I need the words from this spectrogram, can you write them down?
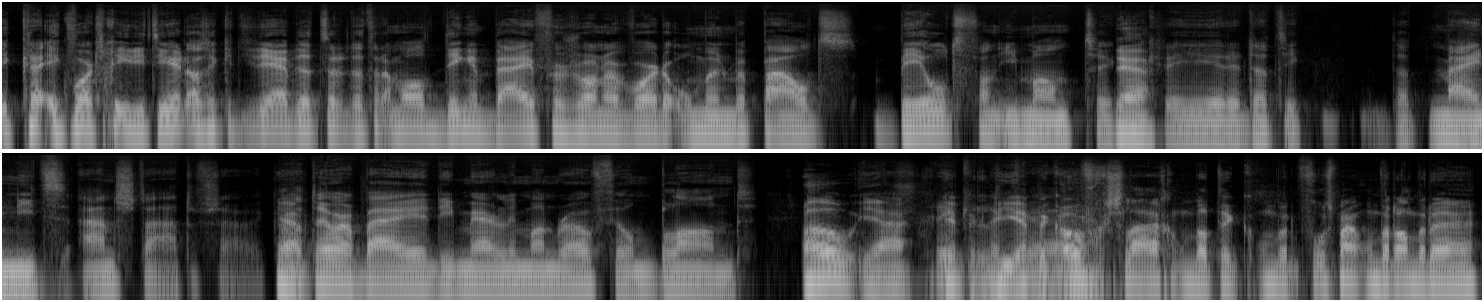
Ik, krijg- ik word geïrriteerd als ik het idee heb dat er, dat er allemaal dingen bij verzonnen worden om een bepaald beeld van iemand te Ja. creëren dat, ik, dat mij niet aanstaat of zo. Ik had Ja. het heel erg bij die Marilyn Monroe film Blonde. Oh ja, die heb, die heb ik eh, overgeslagen omdat ik onder, volgens mij onder andere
